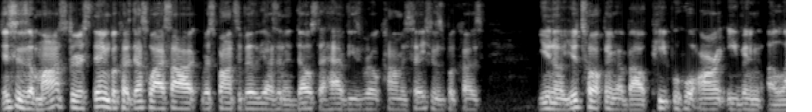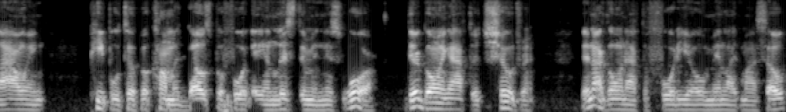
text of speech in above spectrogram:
this is a monstrous thing because that's why it's our responsibility as an adults to have these real conversations because you know you're talking about people who aren't even allowing people to become adults before they enlist them in this war. They're going after children. They're not going after 40 year old men like myself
